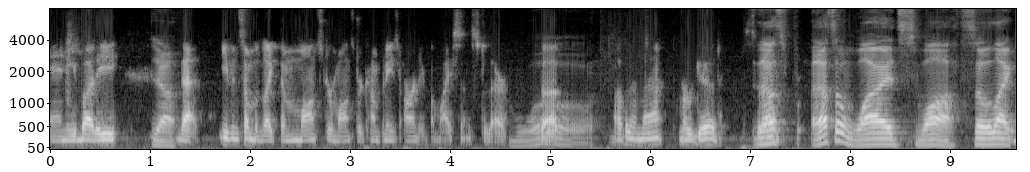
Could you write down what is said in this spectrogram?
anybody. Yeah. That even some of like the monster monster companies aren't even licensed there. Whoa. But other than that, we're good. So, that's that's a wide swath. So like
